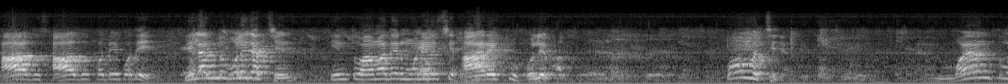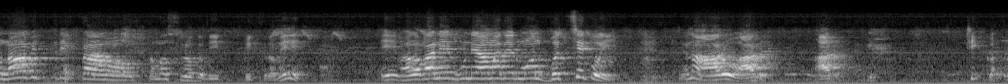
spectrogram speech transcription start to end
সাধু সাধু পদে পদে। লীলাগুলো বলে যাচ্ছেন, কিন্তু আমাদের মনে হচ্ছে আর একটু হলে ভালো। কম হচ্ছে যেন। বয়ন্তু না বিতৃপ্তাম উত্তম শ্লোক বিক্রমে। এই ভগবানের গুণে আমাদের মন হচ্ছে কই? যেন আরও আরও আরও। ঠিক কথা।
